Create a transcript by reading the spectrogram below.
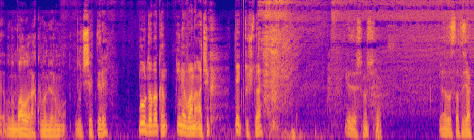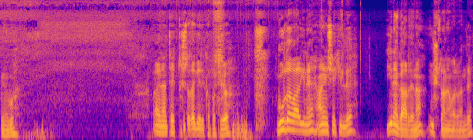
E, bunu bal olarak kullanıyorum bu çiçekleri. Burada bakın yine vanı açık. Tek tuşla. Görüyorsunuz. Biraz ıslatacak beni bu. Aynen tek tuşla da geri kapatıyor. Burada var yine aynı şekilde. Yine Gardena. 3 tane var bende.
